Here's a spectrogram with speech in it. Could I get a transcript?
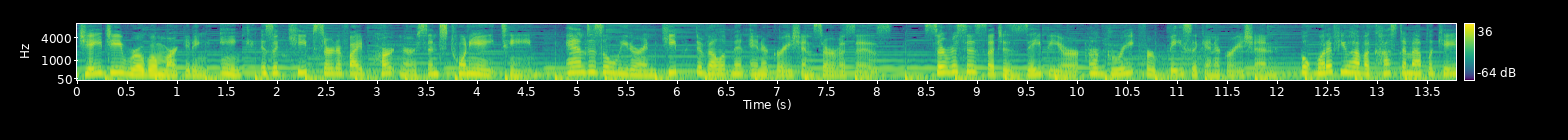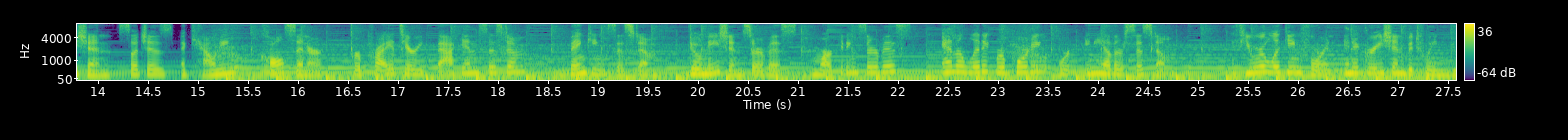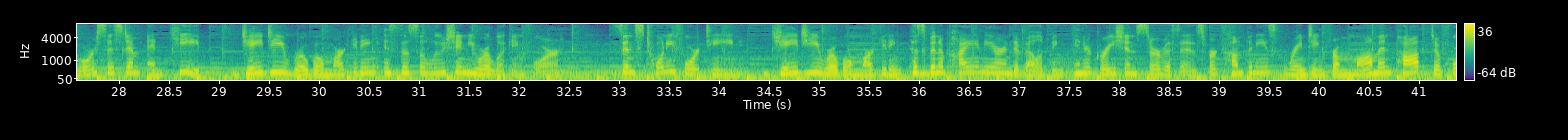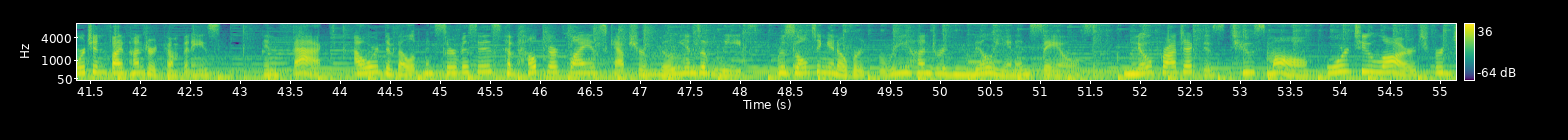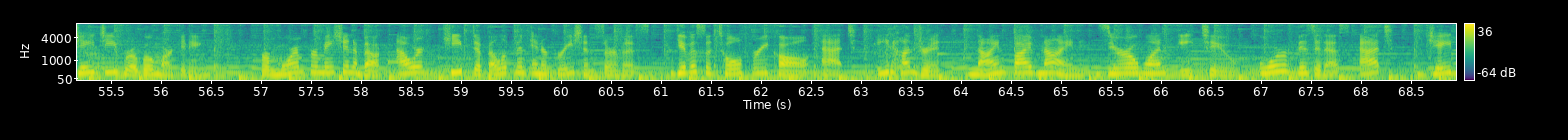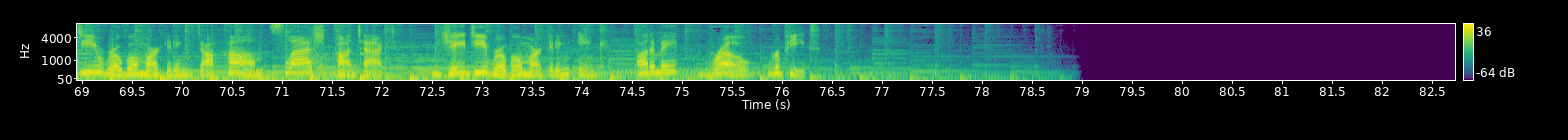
JG Robo Marketing Inc. is a Keap certified partner since 2018 and is a leader in Keap development integration services. Services such as Zapier are great for basic integration, but what if you have a custom application such as accounting, call center, proprietary backend system, banking system, donation service, marketing service, analytic reporting, or any other system? If you are looking for an integration between your system and Keap, JG Robo Marketing is the solution you are looking for. Since 2014, JG Robo Marketing has been a pioneer in developing integration services for companies ranging from mom and pop to Fortune 500 companies. In fact, our development services have helped our clients capture millions of leads, resulting in over 300 million in sales. No project is too small or too large for JG Robo Marketing. For more information about our Keap Development Integration Service, give us a toll free call at 800 959 0182 or visit us at jgrobomarketing.com slash contact. JG Robo Marketing Inc. Automate, grow, repeat.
